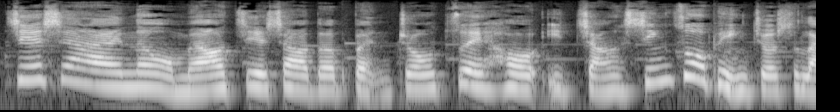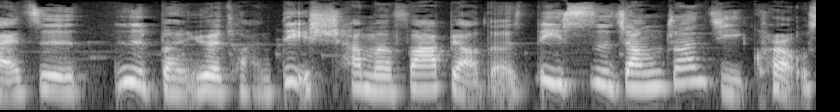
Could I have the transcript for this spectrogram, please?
接下来呢，我们要介绍的本周最后一张新作品就是来自日本乐团 Dish 他们发表的第四张专辑《Cross》。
